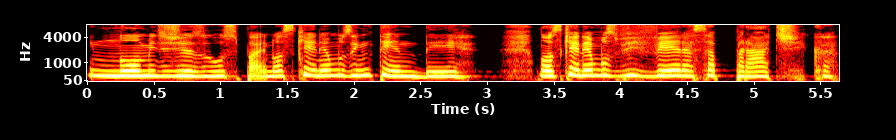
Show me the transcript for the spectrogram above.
Em nome de Jesus, Pai, nós queremos entender, nós queremos viver essa prática.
